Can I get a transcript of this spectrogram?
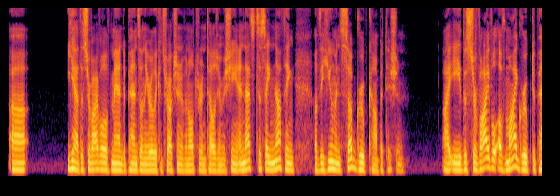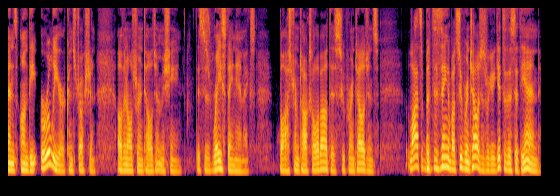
Uh, yeah, the survival of man depends on the early construction of an ultra intelligent machine. And that's to say nothing of the human subgroup competition i.e., the survival of my group depends on the earlier construction of an ultra intelligent machine. This is race dynamics. Bostrom talks all about this, superintelligence. Lots, but the thing about superintelligence, we're going to get to this at the end.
